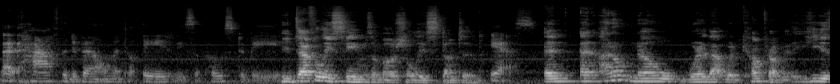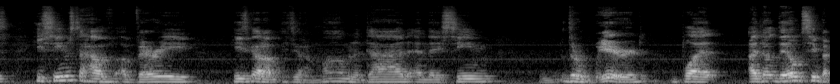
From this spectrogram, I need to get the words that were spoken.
at half the developmental age that he's supposed to be. he definitely seems emotionally stunted. yes. and and I don't know where that would come from. He's he seems to have a very he's got a he's got a mom and a dad, and they seem they're weird, but I don't they don't seem to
